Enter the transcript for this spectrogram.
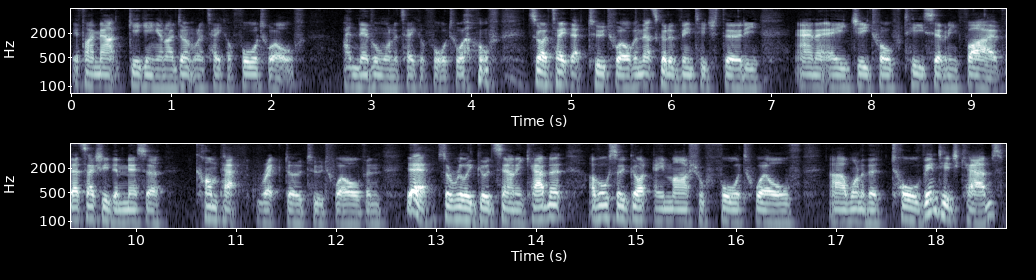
if I'm out gigging and I don't want to take a 412, I never want to take a 412. so I take that 212 and that's got a vintage 30 and a G12 T75. That's actually the Mesa compact Recto 212 and yeah, it's a really good sounding cabinet. I've also got a Marshall 412, uh, one of the tall vintage cabs,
